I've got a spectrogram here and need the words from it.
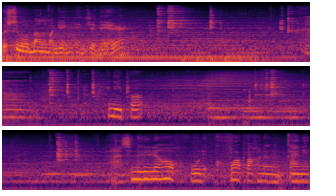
Gusto mo bang maging engineer? Ah, hindi po. Ah, sandali lang ako. Kukuha, kukuha pa ako ng kanin.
